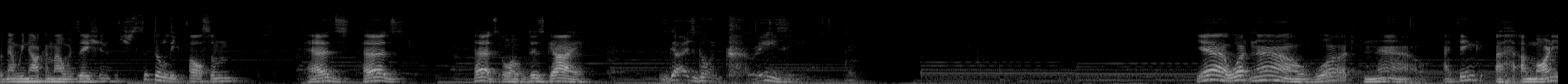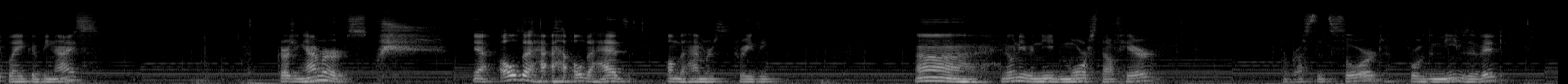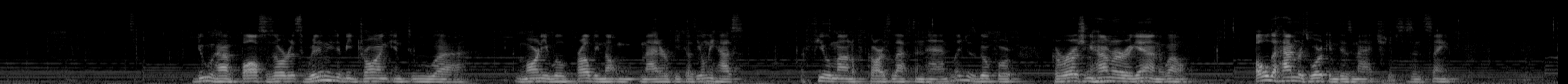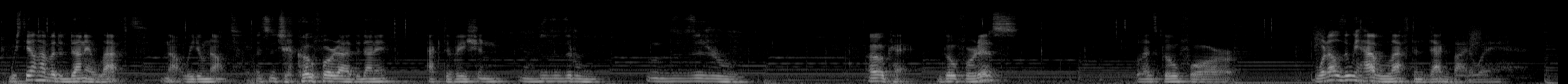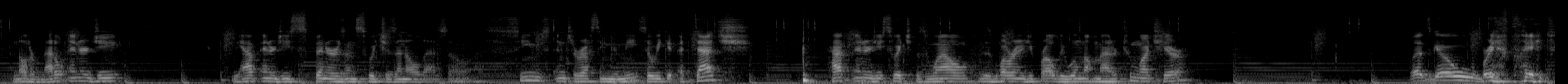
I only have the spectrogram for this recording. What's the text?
But then we knock him out with Zacian, which is totally awesome. Heads, heads, heads. Oh, this guy. This guy is going crazy. Yeah, what now? What now? I think a, a Marnie play could be nice. Crushing hammers. Yeah, all the all the heads on the hammers, crazy. Ah, I don't even need more stuff here. A rusted sword for the memes of it. Do have boss's orders. Really need to be drawing into uh, Marnie will probably not matter because he only has a few amount of cards left in hand. Let's just go for Crushing Hammer again. Well, all the hammers work in this match. This is insane. We still have a Dedenne left. No, we do not. Let's just go for uh, Dedenne activation. Okay, go for this. Let's go for... What else do we have left in deck, by the way? Another metal energy. We have energy spinners and switches and all that, so seems interesting to me. So we could attach, have energy switch as well. This water energy probably will not matter too much here. Let's go, Brave Blade.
